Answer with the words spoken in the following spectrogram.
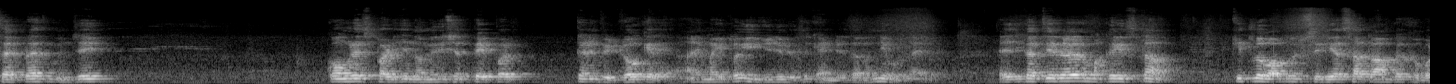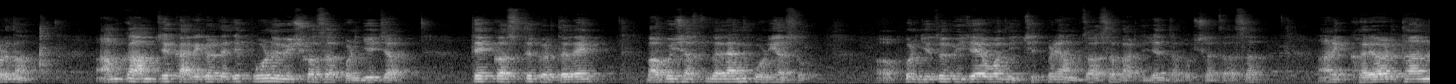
सरप्रायज म्हणजे काँग्रेस पार्टीचे नॉमिनेशन पेपर तेणें विड्रॉ केले आनी मागीर तो ई जी डी पीचो कॅन्डिडेट जावन निवडून आयलो हेजे खातीर म्हाका दिसता कितलो बाबू सिरियस आसा तो आमकां खबर ना. आमकां आमचे कार्यकर्त्याचेर पूर्ण विश्वास आसा पणजेच्या ते कश्ट करतले. बाबूश आसूं जाल्यार आनी कोणी आसूं पणजेचो विजय हो निश्चितपणे आमचो आसा भारतीय जनता पक्षाचो आसा आनी खऱ्या अर्थान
